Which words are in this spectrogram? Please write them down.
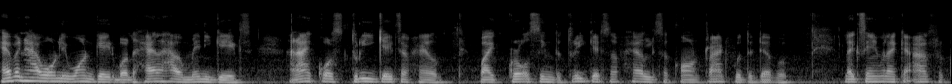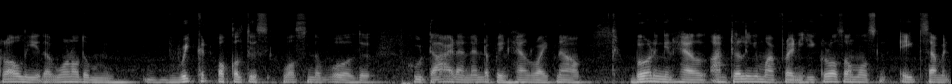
heaven have only one gate but hell have many gates. And i cross three gates of hell. By crossing the three gates of hell is a contract with the devil. Like same like Aleister Crowley that one of the wicked occultists was in the world who died and end up in hell right now. Burning in hell i'm telling you my friend he crossed almost eight seven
